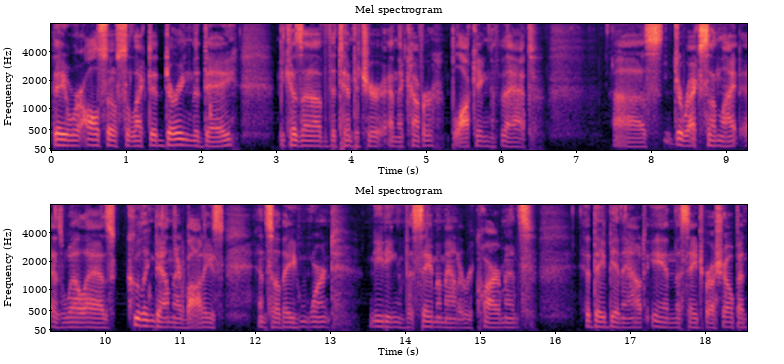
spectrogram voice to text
they were also selected during the day because of the temperature and the cover blocking that uh, direct sunlight as well as cooling down their bodies. And so they weren't needing the same amount of requirements had they been out in the sagebrush open.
